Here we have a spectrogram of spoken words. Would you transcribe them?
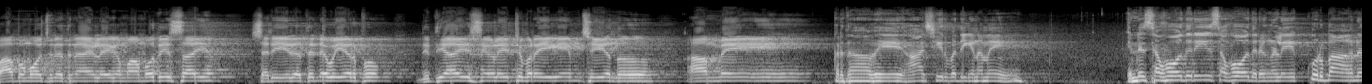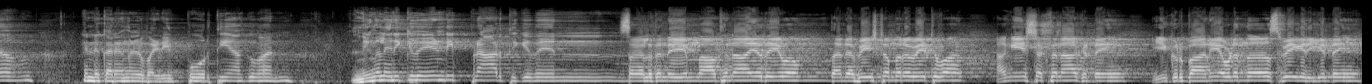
പാപമോചനത്തിനായുള്ള ഏക മാമോദീസായും ശരീരത്തിന്റെ ഉയർപ്പും നിത്യായുഷ്യങ്ങൾ ഏറ്റുപറയുകയും ചെയ്യുന്നു. അമ്മേ കർത്താവെ ആശീർവദിക്കണമേ. എന്റെ സഹോദരി സഹോദരങ്ങളെ കുർബാന എന്റെ കരങ്ങൾ വഴി പൂർത്തിയാക്കുവാൻ നിങ്ങൾ എനിക്ക് വേണ്ടി പ്രാർത്ഥിക്കുവേൻ. സകലത്തിന്റെയും നാഥനായ ദൈവം തന്റെ അഭീഷ്ടം നിറവേറ്റുവാൻ അങ്ങേ ശക്തനാക്കട്ടെ ഈ കുർബാന അവിടുന്ന് സ്വീകരിക്കട്ടെ.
